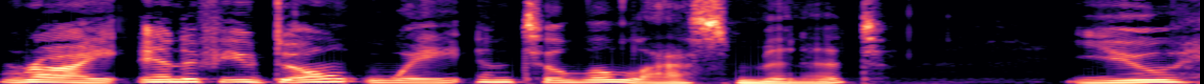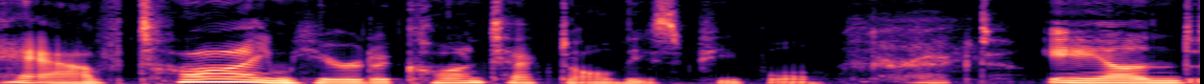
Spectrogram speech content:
Right. And if you don't wait until the last minute, you have time here to contact all these people. Correct. And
